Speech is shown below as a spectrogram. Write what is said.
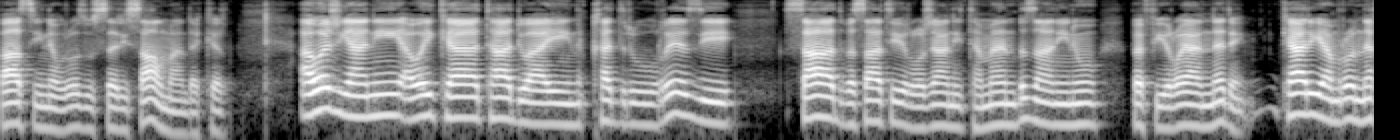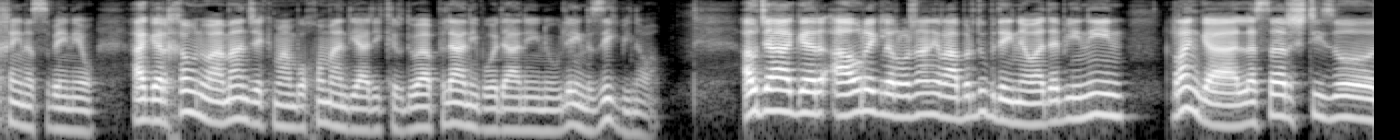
باسی نەورۆز و سەری ساڵمان دەکرد. ئەوەش یانی ئەوەی کە تا دوایین قەدر و ڕێزی سات بە ساتی ڕۆژانی تەمەن بزانین و بە فیڕۆیان نەدەین، کاری ئەمڕۆ نەخەینە سبەینێ و ئەگەر خەون و ئامانجێکمان بۆ خۆمان دیاری کردووە پلانی بۆ دانێین و لێی نزیک بینەوە. ئەوجا گەر ئاوڕێک لە ڕۆژانی ڕابردوو بدەینەوە دەبینین ڕەنگە لەسەر شتی زۆر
